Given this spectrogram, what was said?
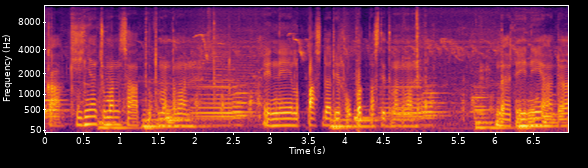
kakinya cuma satu teman-teman. Ini lepas dari robot pasti teman-teman. Dan ini ada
